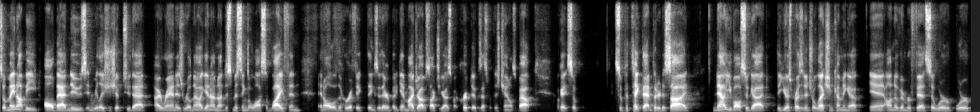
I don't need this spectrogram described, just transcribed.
So it may not be all bad news in relationship to that Iran Israel. Now, again, I'm not dismissing the loss of life and and all of the horrific things are there. But again, my job is to talk to you guys about crypto because that's what this channel is about. Okay, so so put, take that and put it aside. Now you've also got the U.S. presidential election coming up in, on November 5th. So we're we're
